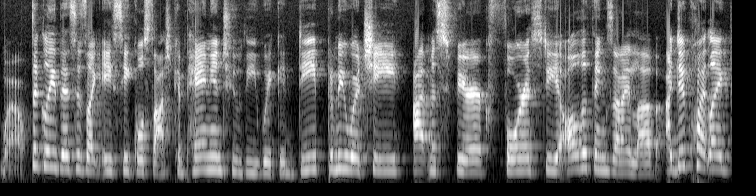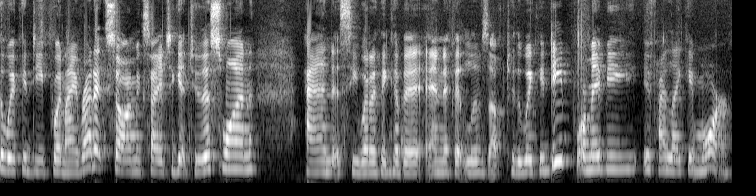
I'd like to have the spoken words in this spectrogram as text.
Wow. Basically, this is like a sequel slash companion to The Wicked Deep. Gonna be witchy, atmospheric, foresty, all the things that I love. I did quite like The Wicked Deep when I read it, so I'm excited to get to this one and see what I think of it and if it lives up to The Wicked Deep or maybe if I like it more.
